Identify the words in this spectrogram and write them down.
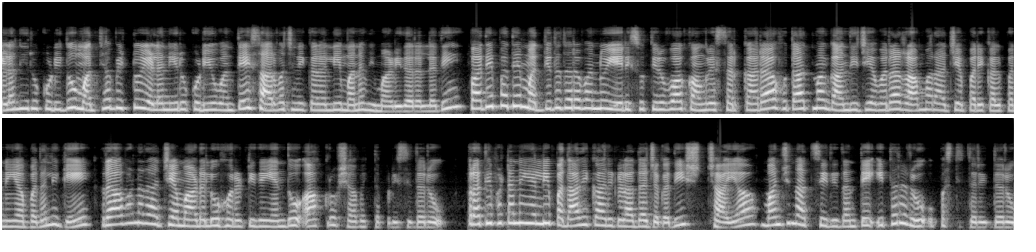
ಎಳನೀರು ಕುಡಿದು ಮದ್ಯ ಬಿಟ್ಟು ಎಳನೀರು ಕುಡಿಯುವಂತೆ ಸಾರ್ವಜನಿಕರಲ್ಲಿ ಮನವಿ ಮಾಡಿದರಲ್ಲದೆ, ಪದೇ ಪದೇ ಮದ್ಯದ ದರವನ್ನು ಏರಿಸುತ್ತಿರುವ ಕಾಂಗ್ರೆಸ್ ಸರ್ಕಾರ ಹುತಾತ್ಮ ಗಾಂಧೀಜಿಯವರ ರಾಮರಾಜ್ಯ ಪರಿಕಲ್ಪನೆಯ ಬದಲಿಗೆ ರಾವಣ ರಾಜ್ಯ ಮಾಡಲು ಹೊರಟಿದೆ ಎಂದು ಆಕ್ರೋಶ ವ್ಯಕ್ತಪಡಿಸಿದರು. ಪ್ರತಿಭಟನೆಯಲ್ಲಿ ಪದಾಧಿಕಾರಿಗಳಾದ ಜಗದೀಶ್ ಛಾಯಾ ಮಂಜುನಾಥ್ ಸೇರಿದಂತೆ ಇತರರು ಉಪಸ್ಥಿತರಿದ್ದರು.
